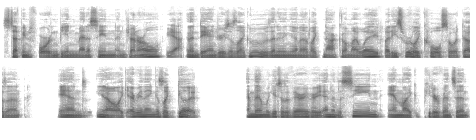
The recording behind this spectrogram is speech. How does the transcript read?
stepping forward and being menacing in general. yeah And then Dandridge is like, "Ooh, is anything gonna like not go my way?" But he's really cool, so it doesn't. And you know, like everything is like good. And then we get to the very, very end of the scene, and like Peter Vincent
